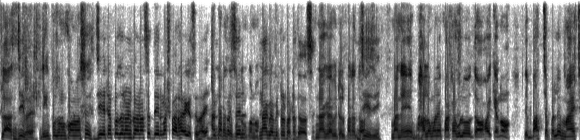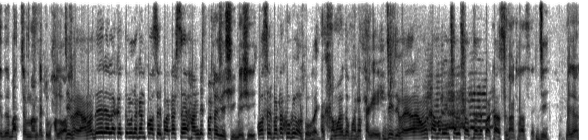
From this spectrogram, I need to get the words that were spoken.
প্লাস জি ভাইয়া এটা কি প্রজনন করানো আছে? জি এটা প্রজনন করানো আছে দেড় মাস পার হয়ে গেছে ভাই? নাগরা বিটল পাঠা দেওয়া আছে। নাগরা বিটল পাঠা দেওয়া জি জি। মানে ভালো মানের পাঠাগুলো দেওয়া হয় কেন? যে বাচ্চা পেলে মায়ের চেয়ে বাচ্চার মানটা একটু ভালো জি ভাই আমাদের এলাকাতে মনে এখন কসের পাঠার চেয়ে হান্ড্রেড পাঠাই বেশি। বেশি। কসের পাঠা খুবই অল্প ভাই। আর খামারে তো পাঠা থাকেই। জি জি ভাই আর আমার খামারে ইনশাল্লাহ সব ধরনের পাঠা আছে। পাঠা আছে। জি। ভাইজান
